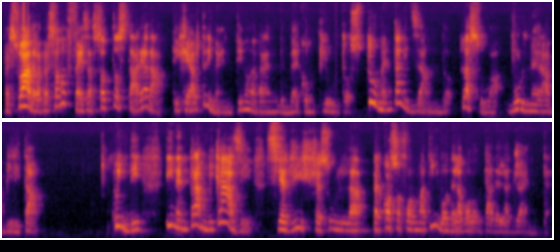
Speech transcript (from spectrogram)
persuade la persona offesa a sottostare ad atti che altrimenti non avrebbe compiuto, strumentalizzando la sua vulnerabilità. Quindi in entrambi i casi si agisce sul percorso formativo della volontà della gente,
